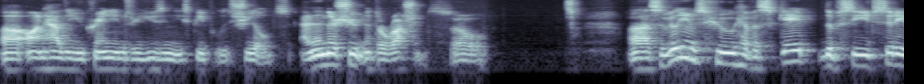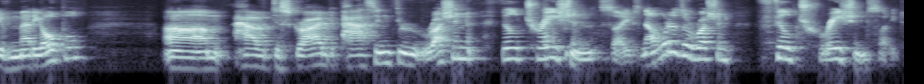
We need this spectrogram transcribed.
uh, on how the Ukrainians are using these people as shields. And then they're shooting at the Russians. So, uh, civilians who have escaped the besieged city of Mariupol um, have described passing through Russian filtration sites. Now, what is a Russian filtration site?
